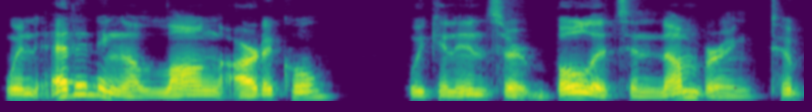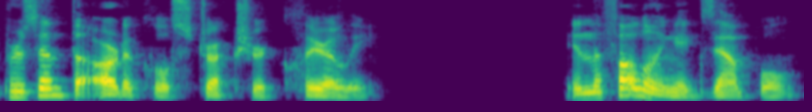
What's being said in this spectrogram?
When editing a long article, we can insert bullets and numbering to present the article structure clearly. In the following example,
